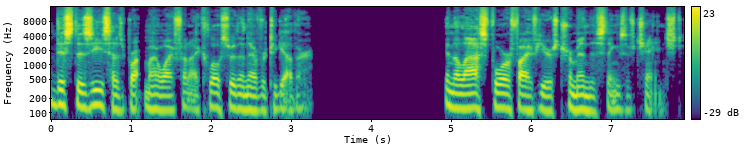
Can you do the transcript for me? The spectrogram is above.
This disease has brought my wife and I closer than ever together. In the last four or five years, tremendous things have changed,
